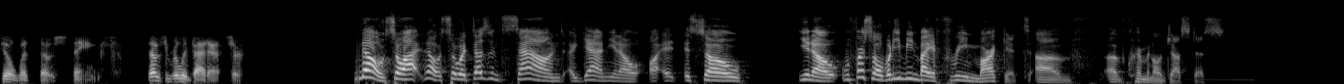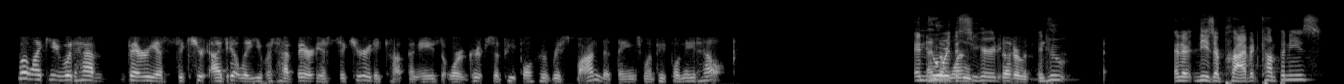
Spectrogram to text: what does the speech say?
deal with those things. That was a really bad answer. No, so I no, so it doesn't sound again, you know, uh, it, so you know, well, first of all, what do you mean by a free market of of criminal justice? Well, like you would have various secure. Ideally, you would have various security companies or groups of people who respond to things when people need help. And, and who the are the security? Are, and who? And are, these are private companies.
